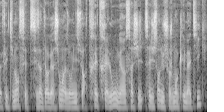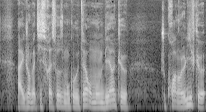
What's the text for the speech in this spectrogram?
effectivement, ces interrogations, elles ont une histoire très très longue. Hein. S'agissant du changement climatique, avec Jean-Baptiste Fressoz, mon co-auteur, on montre bien que je crois dans le livre que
